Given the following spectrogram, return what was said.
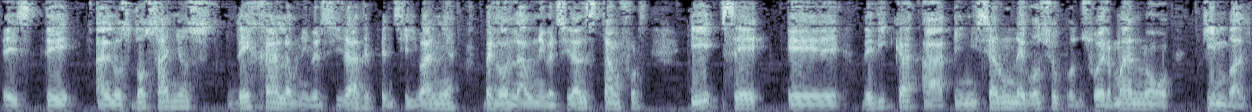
este, a los dos años deja la Universidad de Pensilvania, perdón, la Universidad de Stanford y se eh, dedica a iniciar un negocio con su hermano Kimball.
